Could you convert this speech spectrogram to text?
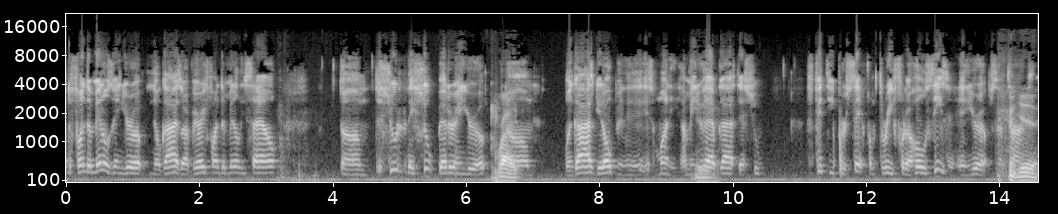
the fundamentals in Europe, you know, guys are very fundamentally sound. Um, the shooter, they shoot better in Europe. Right. Um, when guys get open, it's money. I mean, you have guys that shoot fifty percent from three for the whole season in Europe. Sometimes, yeah.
